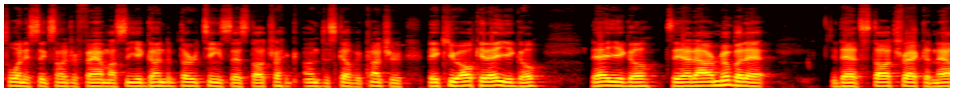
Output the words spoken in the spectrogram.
2600 fam. I see you. Gundam 13 says Star Trek Undiscovered Country. Big Q. Okay, there you go. There you go. See, I remember that. That Star Trek analogy.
